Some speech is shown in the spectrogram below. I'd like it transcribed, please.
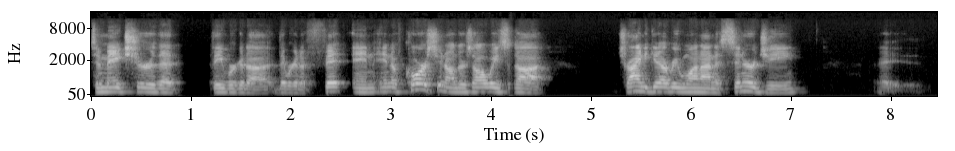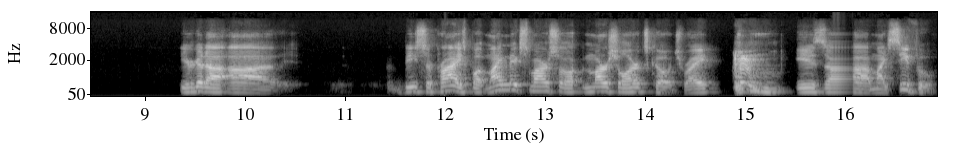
to make sure that they were gonna they were gonna fit. And and of course, you know, there's always uh, trying to get everyone on a synergy. You're gonna uh, be surprised, but my mixed martial martial arts coach, right, is uh, my Sifu,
